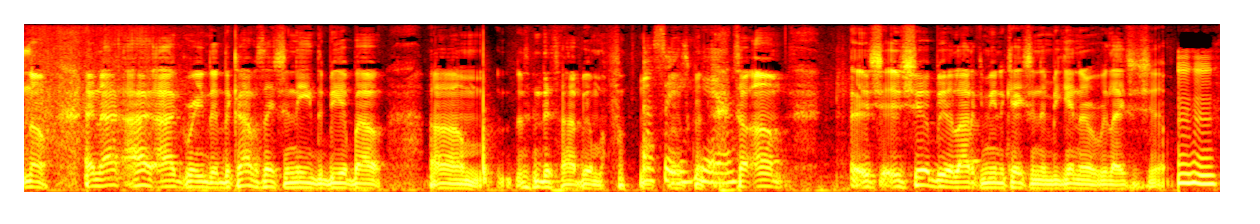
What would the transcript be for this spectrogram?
No, and I, I, I agree that the conversation needs to be about. Um, this how I build my. my I see, screen. yeah. So um, it, sh- it should be a lot of communication in the beginning of a relationship mm-hmm.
